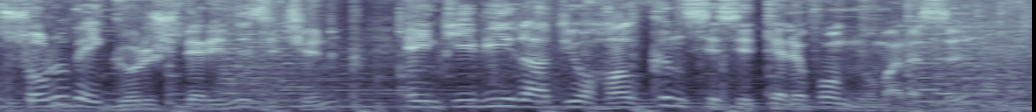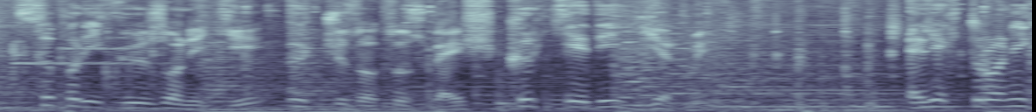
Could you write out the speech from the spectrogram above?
Soru ve görüşleriniz için NTV Radyo Halkın Sesi telefon numarası 0212 335 47 20. Elektronik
